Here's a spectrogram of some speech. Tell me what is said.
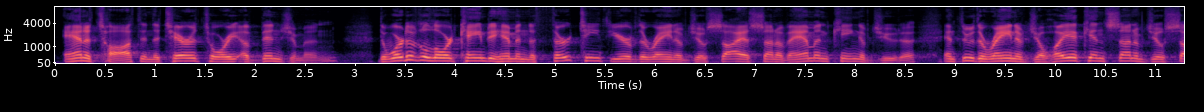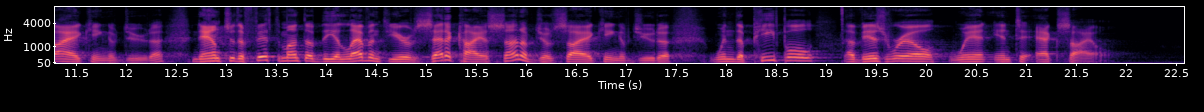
Anathoth in the territory of Benjamin the word of the Lord came to him in the 13th year of the reign of Josiah, son of Amon, king of Judah, and through the reign of Jehoiakim, son of Josiah, king of Judah, down to the fifth month of the 11th year of Zedekiah, son of Josiah, king of Judah, when the people of Israel went into exile.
